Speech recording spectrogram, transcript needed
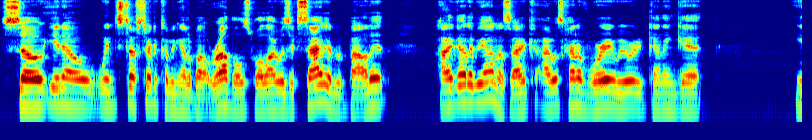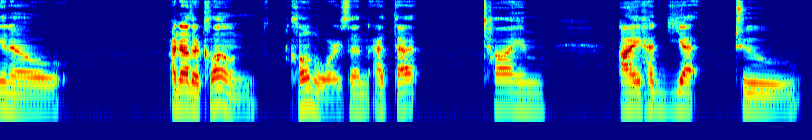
So, you know, when stuff started coming out about Rebels, while I was excited about it, I gotta be honest, I, I was kind of worried we were gonna get, you know, another clone, Clone Wars. And at that time, I had yet to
